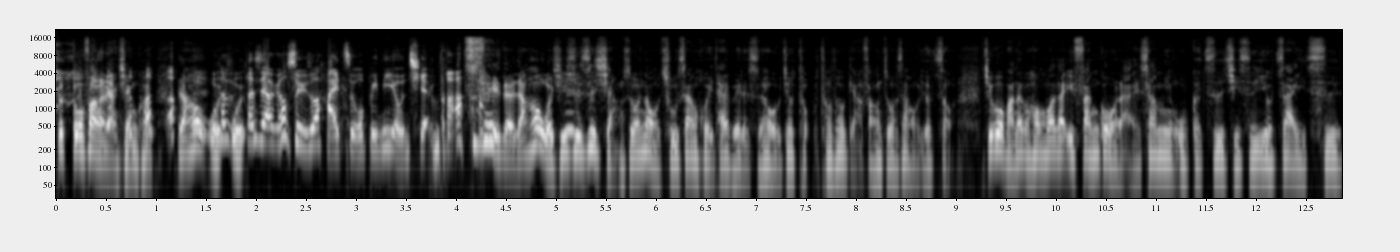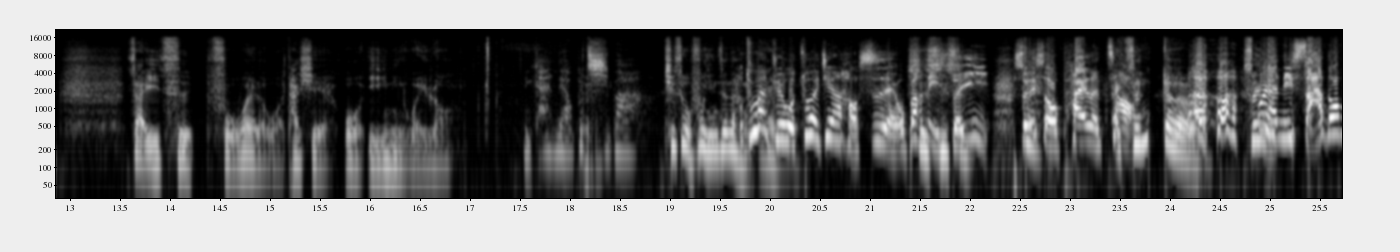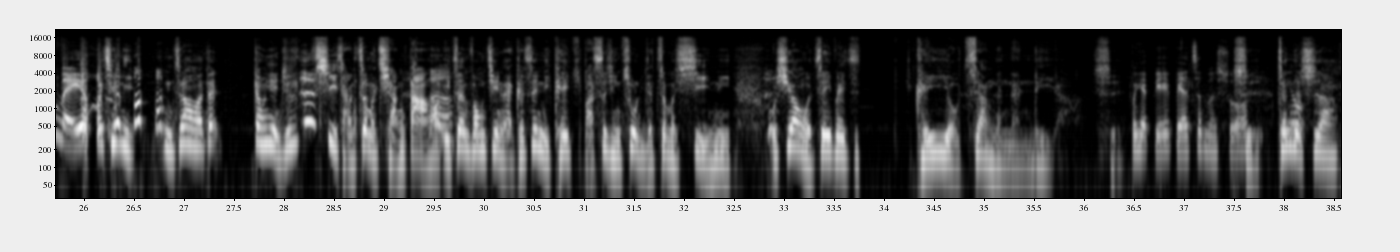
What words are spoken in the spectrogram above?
就多放了两千块。然后我我他是要告诉你说，孩子，我比你有钱吧 之类的。然后我其实是想说，那我初三回台北的时候，我就偷偷偷给他放桌上，我就走。结果把那个红包袋一翻过来，上面五个字，其实又再一次。再一次抚慰了我，他写“我以你为荣”，你看了不起吧？其实我父亲真的很……我突然觉得我做一件好事哎，我帮你随意随手拍了照，真的，不然你啥都没有。而且你你知道吗？但但我觉得你就是气场这么强大哈，一阵风进来，可是你可以把事情处理的这么细腻。我希望我这一辈子可以有这样的能力啊！是，不要别别这么说，是真的是啊。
